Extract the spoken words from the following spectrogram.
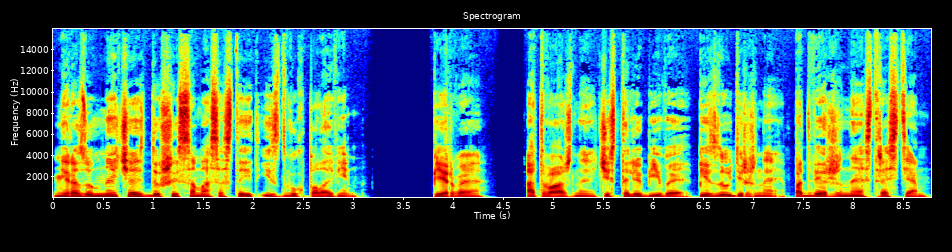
Неразумная часть души сама состоит из двух половин. Первая — отважная, чистолюбивая, безудержная, подверженная страстям.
